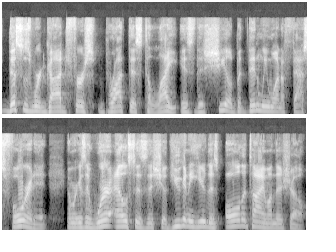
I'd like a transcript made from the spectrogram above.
this is where god first brought this to light is this shield but then we want to fast forward it and we're going to say where else is this shield you're going to hear this all the time on this show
